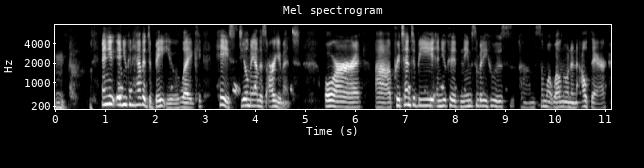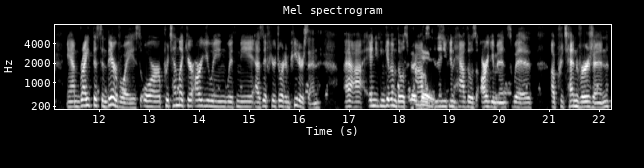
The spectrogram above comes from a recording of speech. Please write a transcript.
Hmm. And you and you can have it debate you like, hey, steel man this argument, or uh, pretend to be, and you could name somebody who's um, somewhat well known and out there and write this in their voice, or pretend like you're arguing with me as if you're Jordan Peterson. Uh, and you can give them those prompts, and then you can have those arguments with a pretend version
